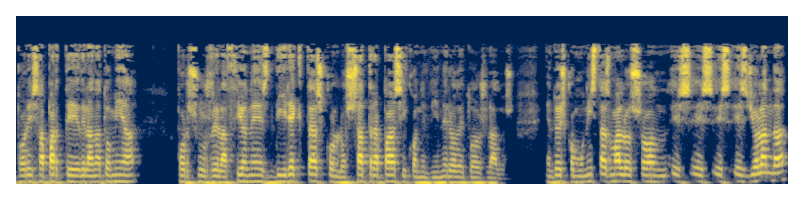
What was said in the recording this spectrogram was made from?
por esa parte de la anatomía por sus relaciones directas con los sátrapas y con el dinero de todos lados. Entonces, comunistas malos son es, es, es, es Yolanda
